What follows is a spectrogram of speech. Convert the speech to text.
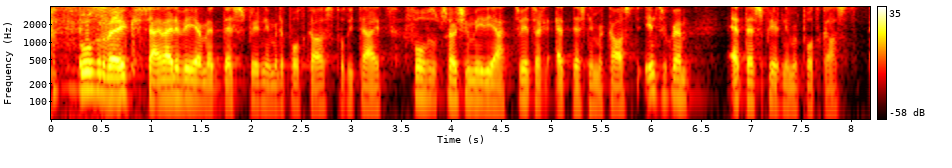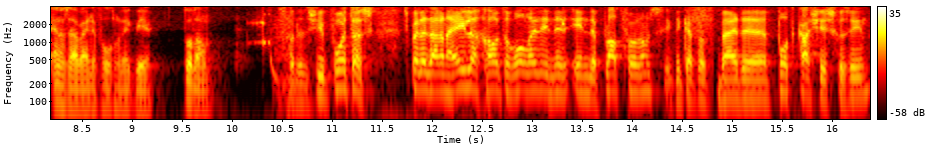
Volgende week zijn wij er weer met Desperate de podcast. Tot die tijd. Volg ons op social media. Twitter, Desnimmercast. Instagram, at Desperate podcast. En dan zijn wij de volgende week weer. Tot dan. De supporters spelen daar een hele grote rol in, in de, in de platforms. Ik heb dat bij de podcastjes gezien.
